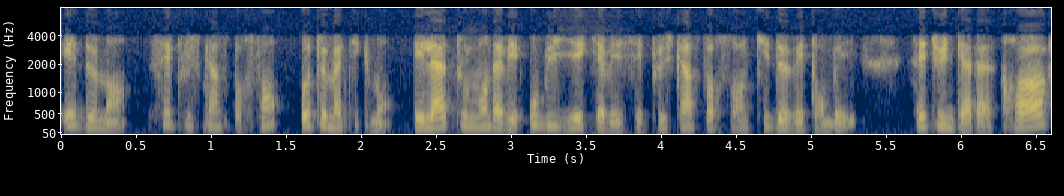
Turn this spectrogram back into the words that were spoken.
et demain, c'est plus 15% automatiquement. Et là, tout le monde avait oublié qu'il y avait ces plus 15% qui devaient tomber. C'est une catastrophe.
